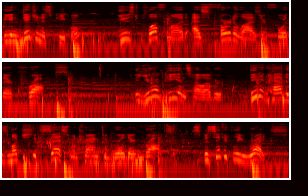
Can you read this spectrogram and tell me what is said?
the indigenous people used pluff mud as fertilizer for their crops. The Europeans, however, didn't have as much success when trying to grow their crops, specifically rice,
